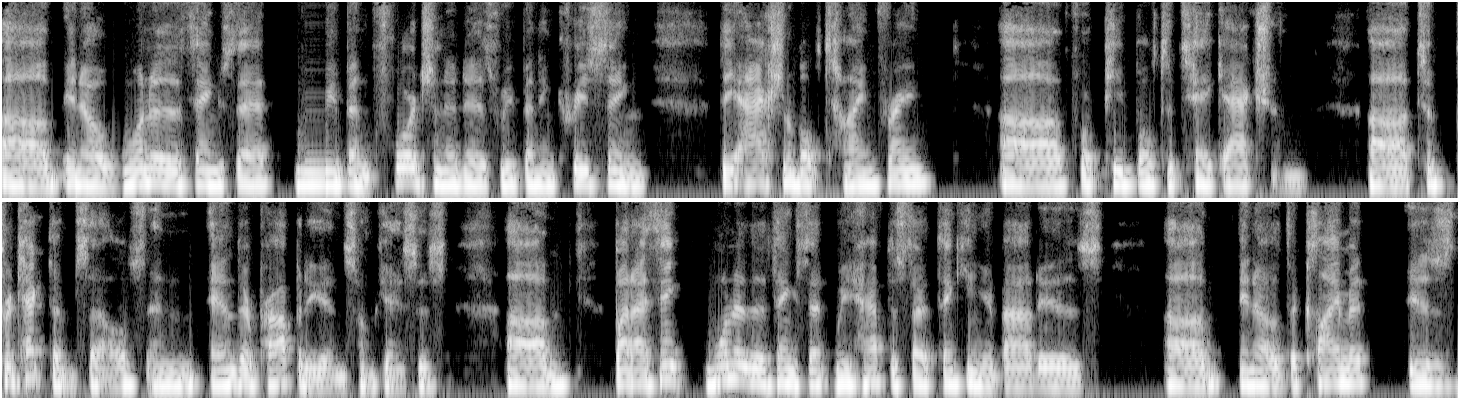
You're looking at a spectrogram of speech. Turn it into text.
Uh, you know, one of the things that we've been fortunate is we've been increasing the actionable time frame uh, for people to take action uh, to protect themselves and and their property in some cases. Um, but I think one of the things that we have to start thinking about is, uh, you know, the climate is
